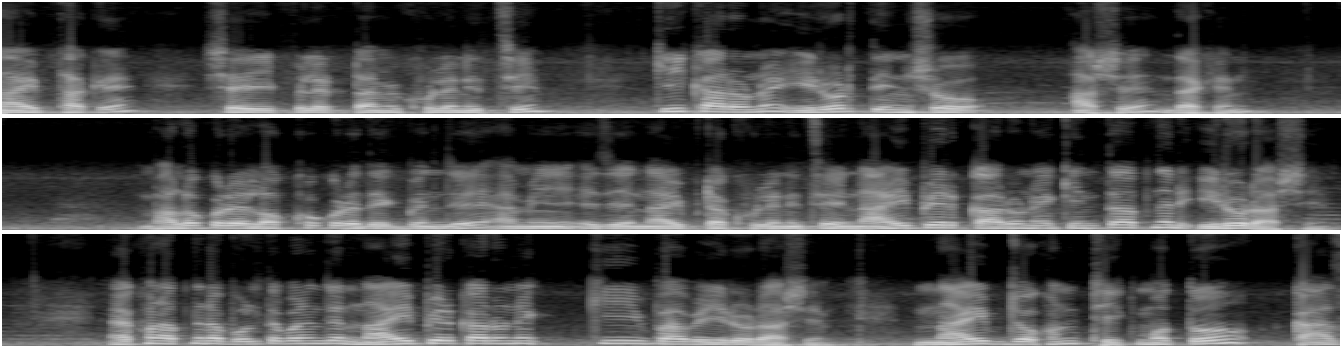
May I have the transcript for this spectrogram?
নাইফ থাকে, সেই প্লেটটা আমি খুলে নিচ্ছি। কি কারণে ইরোর তিনশো আসে, দেখেন। ভালো করে লক্ষ্য করে দেখবেন যে আমি এই যে নাইফটা খুলে নিচ্ছি, এই নাইফের কারণে কিন্তু আপনার ইরোর আসে। এখন আপনারা বলতে পারেন যে নাইফের কারণে কীভাবে ইরোর আসে? নাইফ যখন ঠিকমতো কাজ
